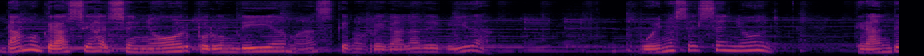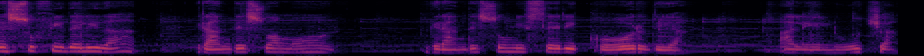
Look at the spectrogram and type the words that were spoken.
Damos gracias al Señor por un día más que nos regala de vida. Bueno es el Señor, grande es su fidelidad, grande es su amor, grande es su misericordia. Aleluya.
